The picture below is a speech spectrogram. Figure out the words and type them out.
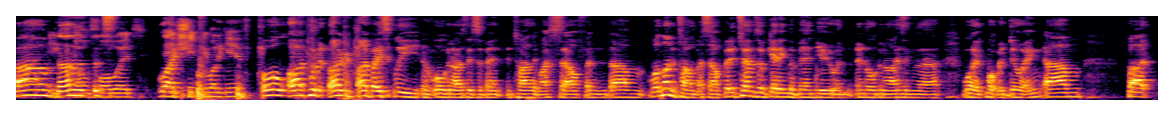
Um, any no, it's, forward, like- shit you want to give. Well, I put it. I, I basically have organised this event entirely myself, and um, well, not entirely myself, but in terms of getting the venue and, and organising the what what we're doing. Um, but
